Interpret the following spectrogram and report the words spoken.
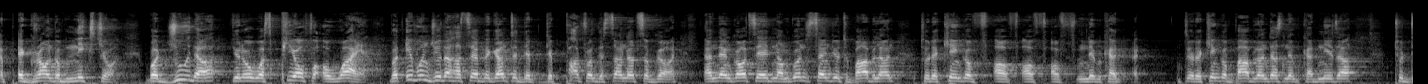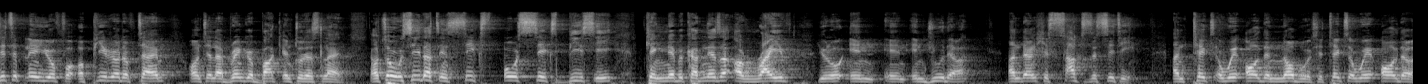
a, a, ground of mixture. But Judah, you know, was pure for a while. But even Judah herself began to de- depart from the standards of God. And then God said, I'm going to send you to Babylon to the king of, of, of, of Nebuchadnezzar, to the king of Babylon, that's Nebuchadnezzar, to discipline you for a period of time until I bring you back into this land. And so we see that in 606 BC, King Nebuchadnezzar arrived, you know, in, in, in Judah and then he sacks the city and takes away all the nobles. He takes away all the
